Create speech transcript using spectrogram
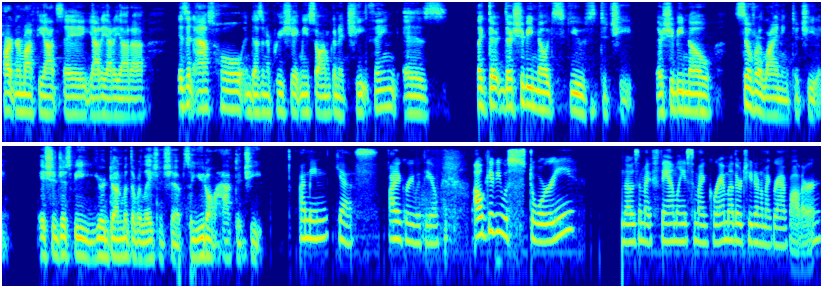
partner, my fiance, yada yada yada, is an asshole and doesn't appreciate me, so I'm gonna cheat thing is like there there should be no excuse to cheat. There should be no silver lining to cheating. It should just be you're done with the relationship, so you don't have to cheat. I mean, yes, I agree with you. I'll give you a story. That was in my family. So my grandmother cheated on my grandfather.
